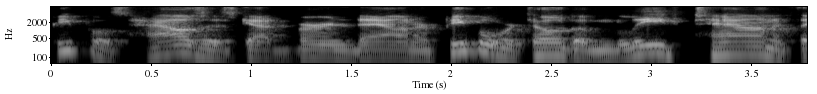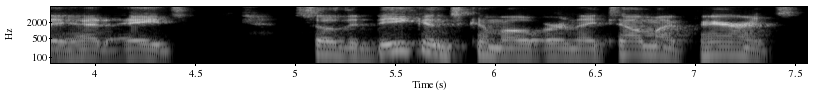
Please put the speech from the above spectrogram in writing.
people's houses got burned down, or people were told to leave town if they had AIDS. So the deacons come over and they tell my parents,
